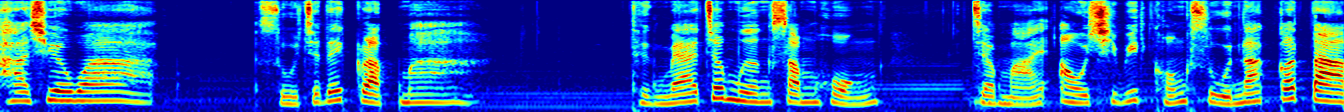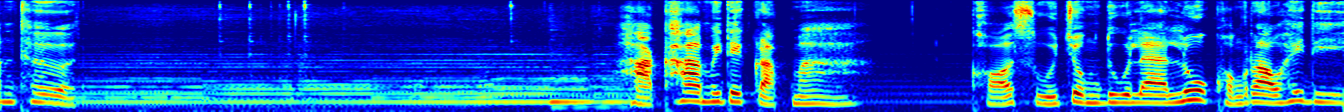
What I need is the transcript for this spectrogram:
ข้าเชื่อว่า สูจะได้กลับมา ถึงแม้เจ้าเมืองซำหง จะหมายเอาชีวิตของสูนักก็ตามเถิด หากข้าไม่ได้กลับมา ขอสูจงดูแลลูกของเราให้ดี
